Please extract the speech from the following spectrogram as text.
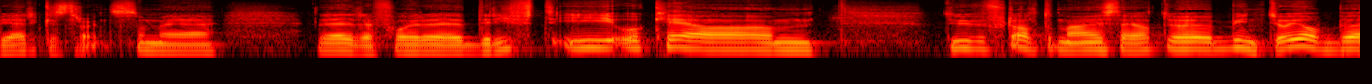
Bjerkestrand, som er leder for drift i Okea. Du fortalte meg i sted at du begynte å jobbe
